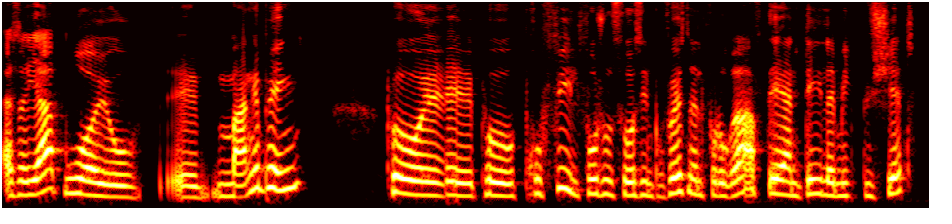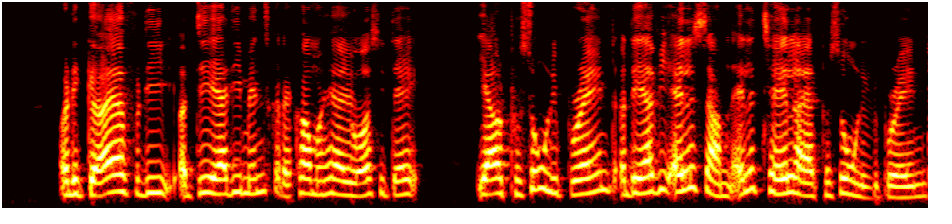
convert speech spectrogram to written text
Altså, jeg bruger jo øh, mange penge på, øh, på profilfotos hos en professionel fotograf. Det er en del af mit budget. Og det gør jeg, fordi, og det er de mennesker, der kommer her jo også i dag, jeg er jo et personligt brand, og det er vi alle sammen. Alle taler er et personligt brand.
